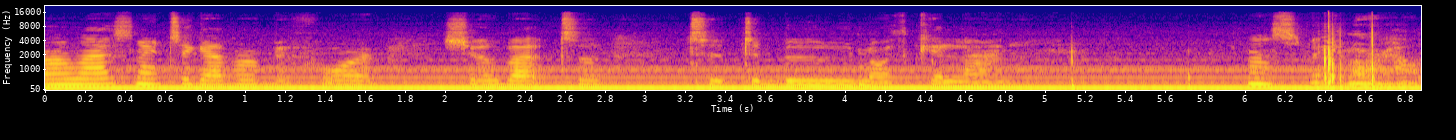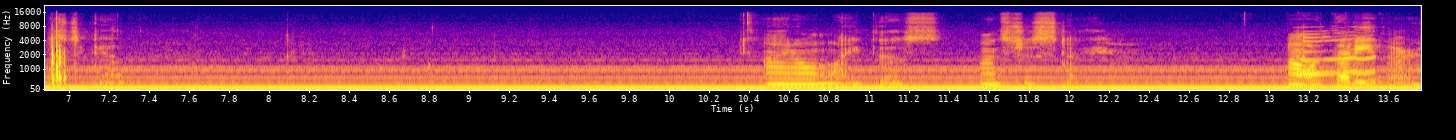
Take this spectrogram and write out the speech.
Our last night together before she goes back to, to Taboo, North Carolina. Night in our house together. I don't like this. Let's just stay. I don't like that either.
